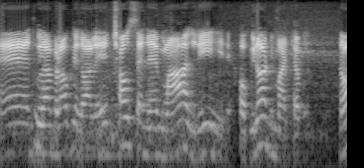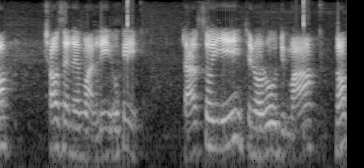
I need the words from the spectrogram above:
အဲသူကဘယ်လောက်ဖြစ်သွားလဲ60နဲ့မှ4ဟုတ်ပြီเนาะဒီမှာတက်เนาะ60နဲ့မှ4 okay ဒါဆိုရင်ကျွန်တော်တို့ဒီမှာเนาะ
